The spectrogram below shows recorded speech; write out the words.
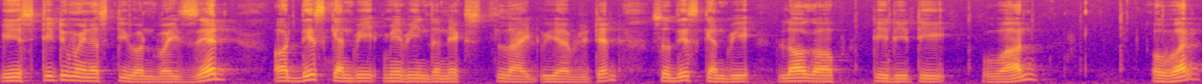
is T 2 minus T 1 by z or this can be maybe in the next slide we have written. So, this can be log of T d t 1 over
